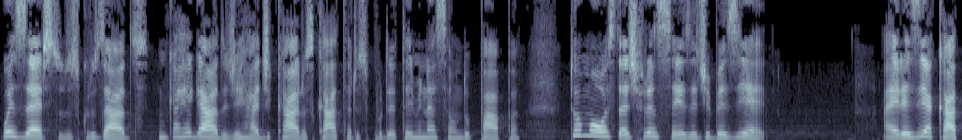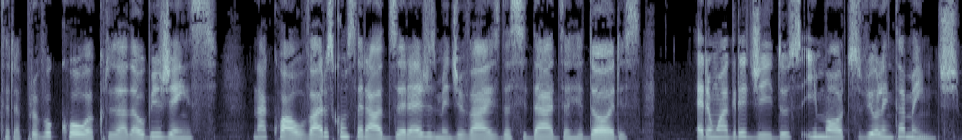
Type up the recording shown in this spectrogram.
o exército dos Cruzados, encarregado de erradicar os cátaros por determinação do Papa, tomou a cidade francesa de Béziers. A heresia cátara provocou a Cruzada Albigense, na qual vários considerados hereges medievais das cidades arredores eram agredidos e mortos violentamente.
